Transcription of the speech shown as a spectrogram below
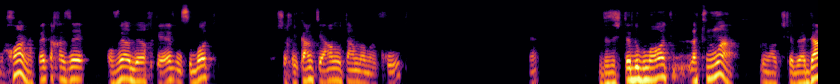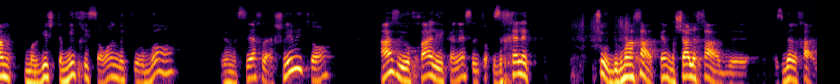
נכון, הפתח הזה עובר דרך כאב מסיבות שחלקם תיארנו אותם במלכות? וזה שתי דוגמאות לתנועה. כלומר, כשבן אדם מרגיש תמיד חיסרון בקרבו ומצליח להשלים איתו, אז הוא יוכל להיכנס לתוך... זה חלק, שוב, דוגמה אחת, כן? משל אחד, הסבר אחד.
